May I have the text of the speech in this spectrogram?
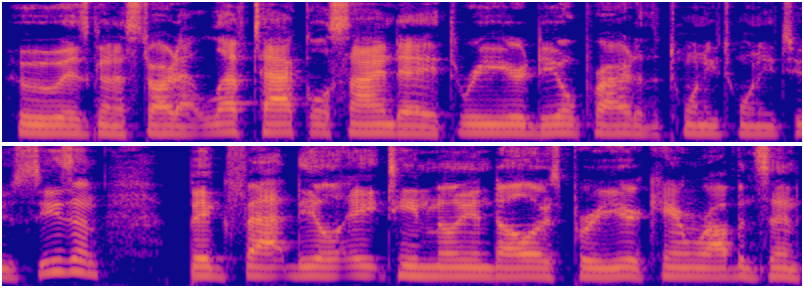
who is going to start at left tackle, signed a three-year deal prior to the 2022 season big fat deal, $18 million per year. Cam Robinson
